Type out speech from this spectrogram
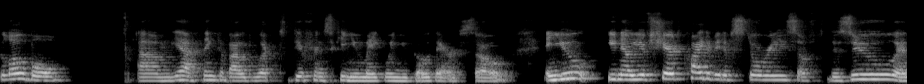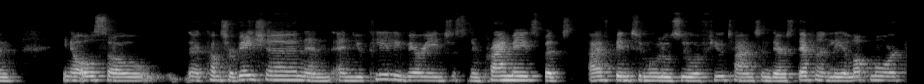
global um, yeah think about what difference can you make when you go there. So and you you know you've shared quite a bit of stories of the zoo and you know also the conservation and and you're clearly very interested in primates but i've been to Mulhouse zoo a few times and there's definitely a lot more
